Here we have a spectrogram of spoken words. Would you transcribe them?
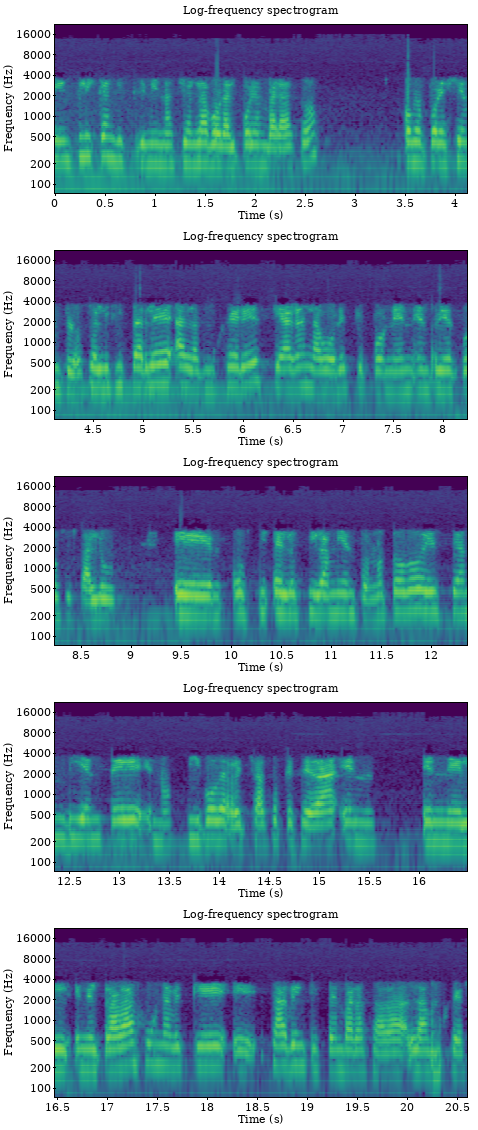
que implican discriminación laboral por embarazo, como por ejemplo solicitarle a las mujeres que hagan labores que ponen en riesgo su salud, eh, el hostigamiento, no todo este ambiente nocivo de rechazo que se da en en el en el trabajo una vez que eh, saben que está embarazada la mujer.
